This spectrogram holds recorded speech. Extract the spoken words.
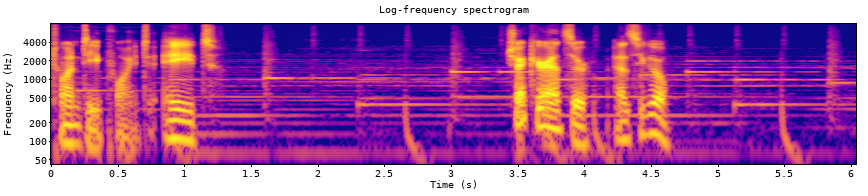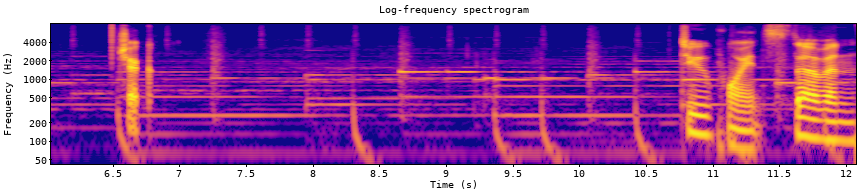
20.8. Check your answer as you go. Check. 2.7,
